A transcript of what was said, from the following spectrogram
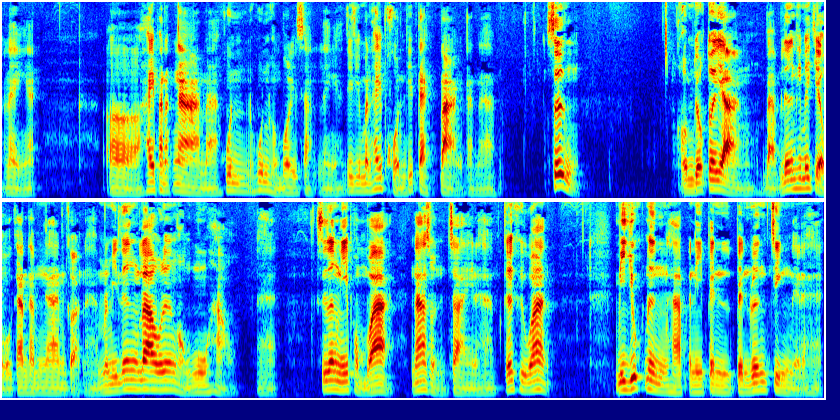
อะไรเงี้ย ให้พนักงานนะหุ้นหุ้นของบริษัทอะไรเงี้ยจริงๆมันให้ผลที่แตกต่างกันนะครับ ซึ่งผมยกตัวอย่างแบบเรื่องที่ไม่เกี่ยวกับการทำงานก่อนนะมันมีเรื่องเล่าเรื่องของงูเห่านะฮะซึ่งเรื่องนี้ผมว่าน่าสนใจนะครับ ก็คือว่ามียุคหนึ่งครับ อันนี้เป็นเป็นเรื่องจริงเลยนะฮะ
